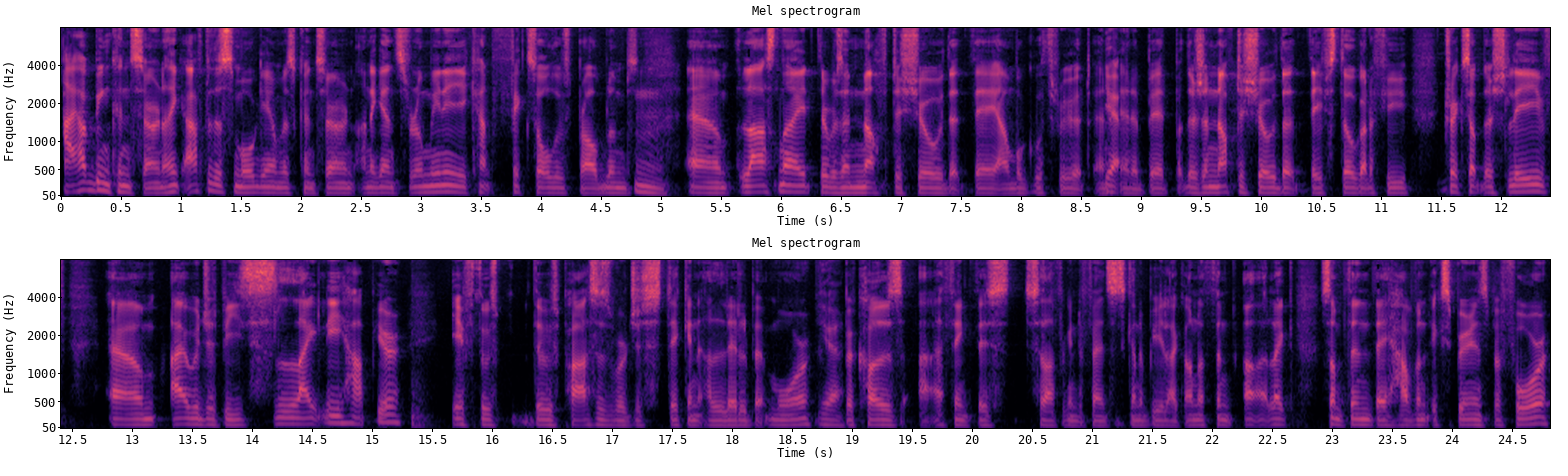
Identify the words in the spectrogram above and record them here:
I have been concerned. I think after the Samoa game, I was concerned, and against Romania, you can't fix all those problems. Mm. Um, last night, there was enough to show that they, and we'll go through it in, yeah. in, a bit, but there's enough to show that they've still got a few tricks up their sleeve. Um, I would just be slightly happier if those those passes were just sticking a little bit more. Yeah. Because I think this South African defense is going to be like anything, uh, like something they haven't experienced before,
